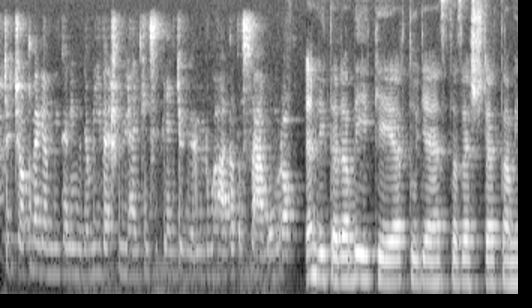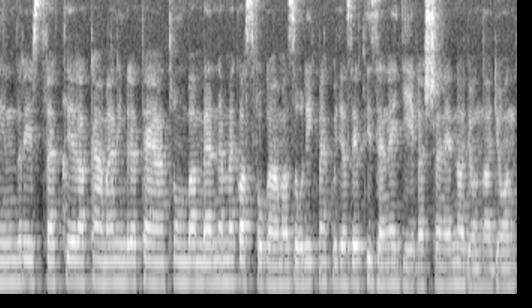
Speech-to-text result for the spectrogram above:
úgyhogy csak megemlíteném, hogy a Míves Műhely készít ilyen gyönyörű ruhákat a számomra. Említed a békért, ugye ezt az estet, amin részt vettél a Kálmán Imre Teátrumban, bennem meg azt fogalmazódik meg, hogy azért 11 évesen egy nagyon-nagyon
